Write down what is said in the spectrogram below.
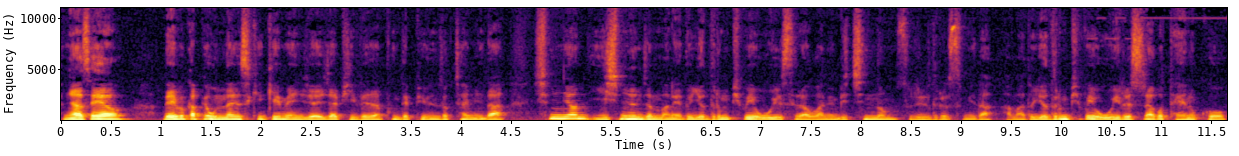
안녕하세요. 네이버 카페 온라인 스킨케어 매니저이자 비배장품 대표 윤석차입니다. 10년, 20년 전만 해도 여드름 피부에 오일 쓰라고 하면 미친놈 소리를 들었습니다. 아마도 여드름 피부에 오일을 쓰라고 대놓고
